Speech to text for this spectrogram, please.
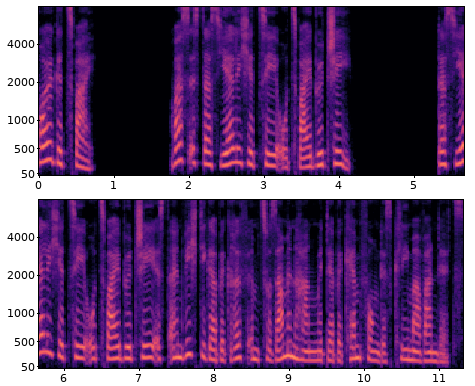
Folge 2 Was ist das jährliche CO2-Budget? Das jährliche CO2-Budget ist ein wichtiger Begriff im Zusammenhang mit der Bekämpfung des Klimawandels.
